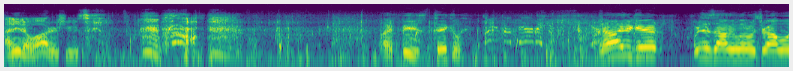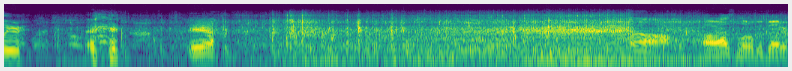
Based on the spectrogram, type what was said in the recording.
I need a water shoes. My feet tickling. No, you're good. We're just having a little trouble here. yeah. Oh. oh, that's a little bit better.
